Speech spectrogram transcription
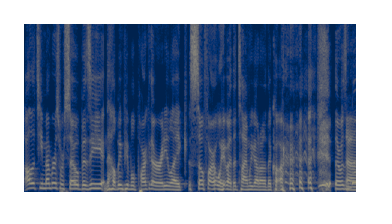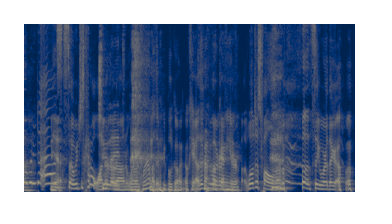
All the team members were so busy helping people park, they're already like so far away by the time we got out of the car. there was Uh, nobody to ask. yeah. So we just kind of wandered around and we're like, where are other people going? Okay, other people are going here. We'll just follow them. Let's see where they go.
